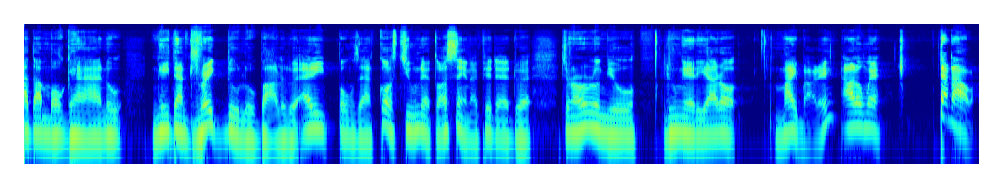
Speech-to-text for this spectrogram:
Arthur Morgan တို့ Nathan Drake တို့လိုပါလို့လို့အဲ့ဒီပုံစံ costume နဲ့သွားဆင်တာဖြစ်တဲ့အတွက်ကျွန်တော်တို့လိုမျိုးလူငယ်တွေကတော့မိုက်ပါတယ်အားလုံးပဲတက်တာပါ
